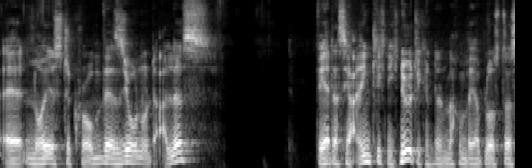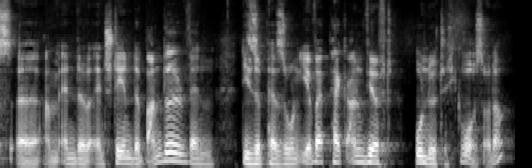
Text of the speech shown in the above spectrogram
äh, neueste Chrome-Version und alles, wäre das ja eigentlich nicht nötig. Und dann machen wir ja bloß das äh, am Ende entstehende Bundle, wenn diese Person ihr Webpack anwirft, unnötig groß, oder?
